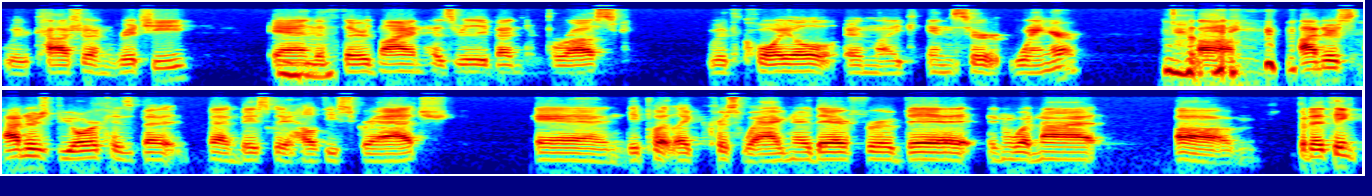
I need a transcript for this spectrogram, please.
with Kase and Ritchie, and the third line has really been DeBrusk with Coyle and like insert winger. Okay. Um, Anders Anders Bjork has been been basically a healthy scratch, and they put like Chris Wagner there for a bit and whatnot. Um, but I think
